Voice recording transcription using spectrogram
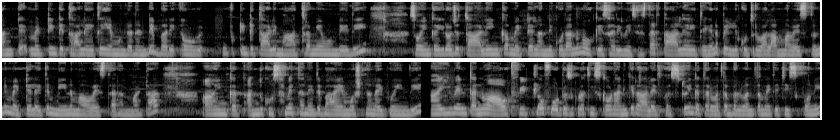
అంటే మెట్టింటి తాళి అయితే ఏముండదండి. బరి పుట్టింటి తాళి మాత్రమే ఉండేది. సో ఇంకా ఈరోజు తాళి ఇంకా మెట్టెలన్నీ కూడాను ఒకేసారి వేసేస్తారు. తాళి అయితే కనుక పెళ్ళి కూతురు వాళ్ళ అమ్మ వేస్తుంది. మెట్టెలు అయితే మేనమ్మ వేస్తారనమాట ఇంకా అందుకోసమే తనైతే బాగా ఎమోషనల్ అయిపోయింది. ఈవెన్ తను అవుట్ఫిట్లో ఫొటోస్ కూడా తీసుకోవడానికి రాలేదు ఫస్ట్. ఇంకా తర్వాత బలవంతం అయితే తీసుకొని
